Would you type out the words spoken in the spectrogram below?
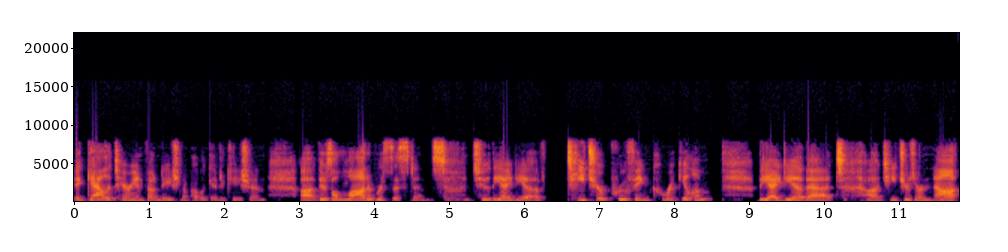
egalitarian foundation of public education. Uh, there's a lot of resistance to the idea of teacher proofing curriculum the idea that uh, teachers are not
